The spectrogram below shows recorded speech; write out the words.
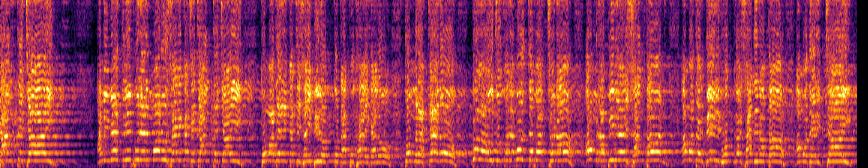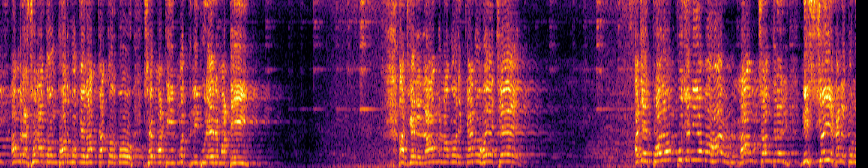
জানতে চাই, আমি মেদিনীপুরের মানুষের কাছে জানতে চাই, তোমাদের কাছে সেই বীরত্বটা কোথায় গেল? তোমরা কেন গলা উঁচু করে বলতে পারছ না? আমরা বীরের সন্তান, আমাদের বীর স্বাধীনতা, আমাদের চাই, আমরা সনাতন ধর্মকে রক্ষা করব, সে মাটি মেদিনীপুরের মাটি। আজকের রামনগর কেন হয়েছে? আজের পরম পূজনীয় মহান রামচন্দ্রের নিশ্চয়ই এখানে কোনো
